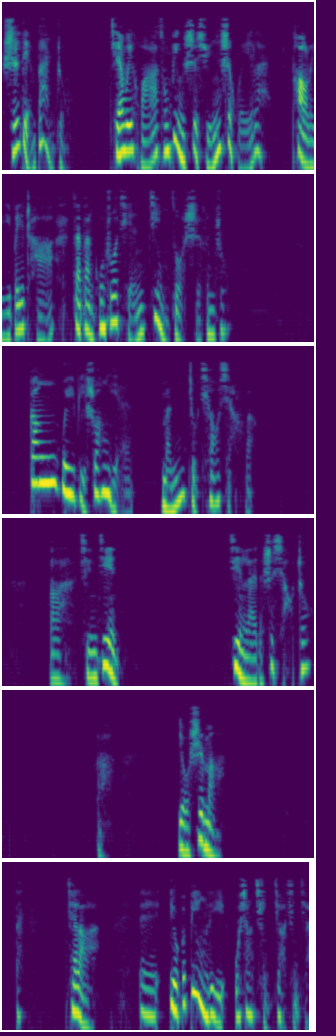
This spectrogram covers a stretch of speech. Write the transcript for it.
十点半钟，钱维华从病室巡视回来，泡了一杯茶，在办公桌前静坐十分钟。刚微闭双眼，门就敲响了。啊，请进。进来的是小周。啊，有事吗？哎，钱老啊，呃，有个病例，我想请教请教。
